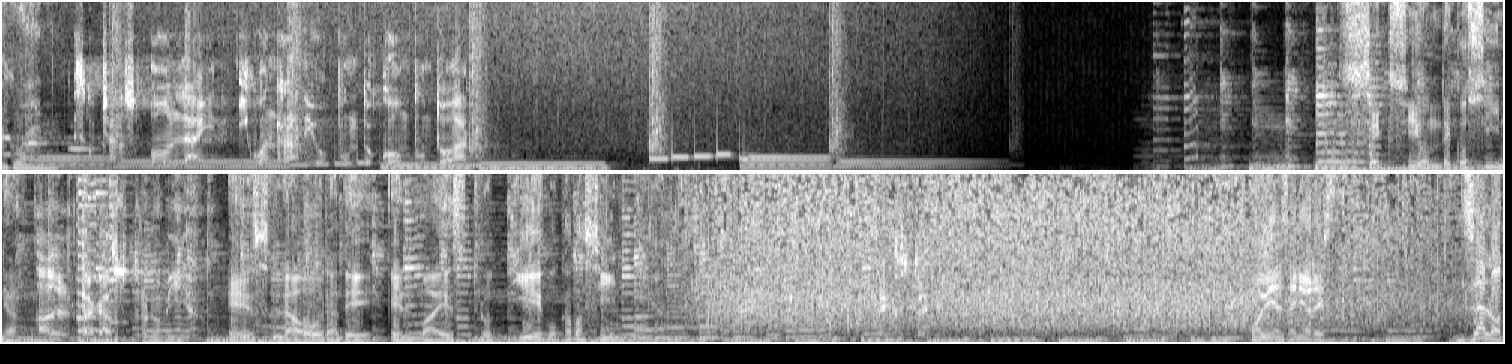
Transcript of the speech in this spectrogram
Iguan. Escuchanos online iguanradio.com.ar. Sección de cocina. Alta gastronomía. Es la hora de el maestro Diego Cavacinia. Extreme. Muy bien, señores. Ya lo,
